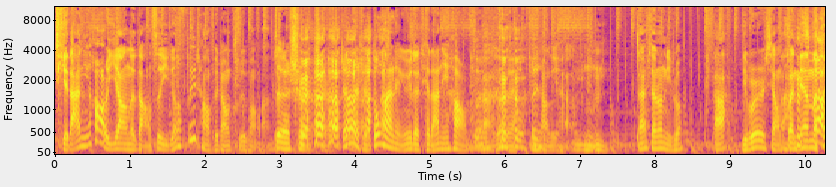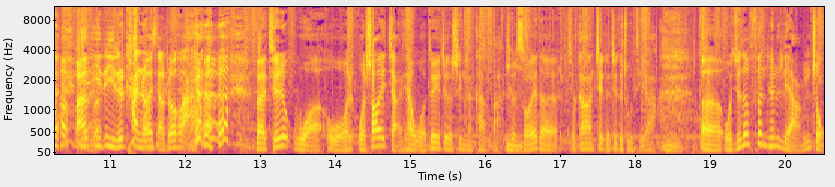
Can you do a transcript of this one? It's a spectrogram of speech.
铁达尼号一样的档次，已经非常非常吹捧了。这，是是，真的是动漫领域的铁达尼号嘛？对啊，对对，非常厉害了。嗯嗯，来，小张你说啊，你不是想半天吗？一直一直看着我想说话。不，其实我我我稍微讲一下我对这个事情的看法，就所谓的就刚刚这个这个主题啊，嗯呃，我觉得分成两种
